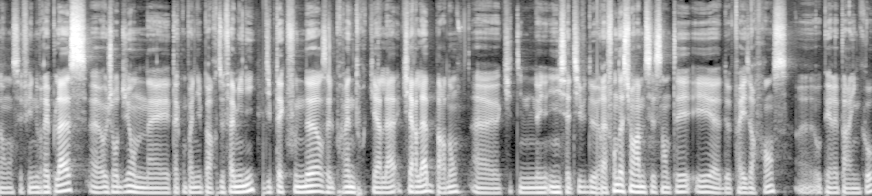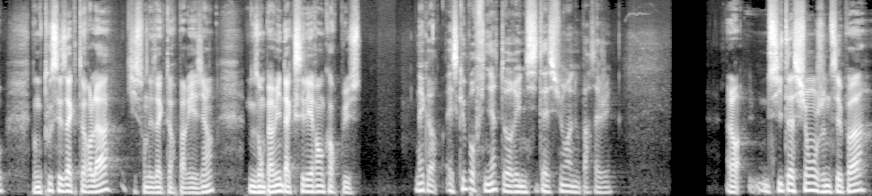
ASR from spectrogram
on s'est fait une vraie place. Euh, aujourd'hui, on est accompagné par The Family, Deep Tech Founders et le Prevent Care Lab, pardon, euh, qui est une initiative de la Fondation Ramsey Santé et euh, de Pfizer France, opérée par Inco. Donc tous ces acteurs-là, qui sont des acteurs parisiens, nous ont permis d'accélérer encore plus. D'accord. Est-ce que pour finir, tu aurais une citation à nous partager? Alors, une citation, je ne sais pas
